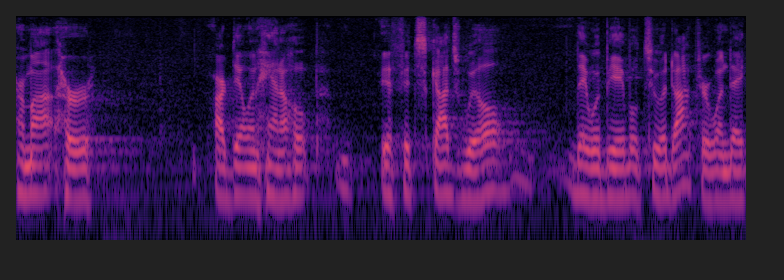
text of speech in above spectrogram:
her, ma, her our Dale and Hannah Hope. If it's God's will, they would be able to adopt her one day.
